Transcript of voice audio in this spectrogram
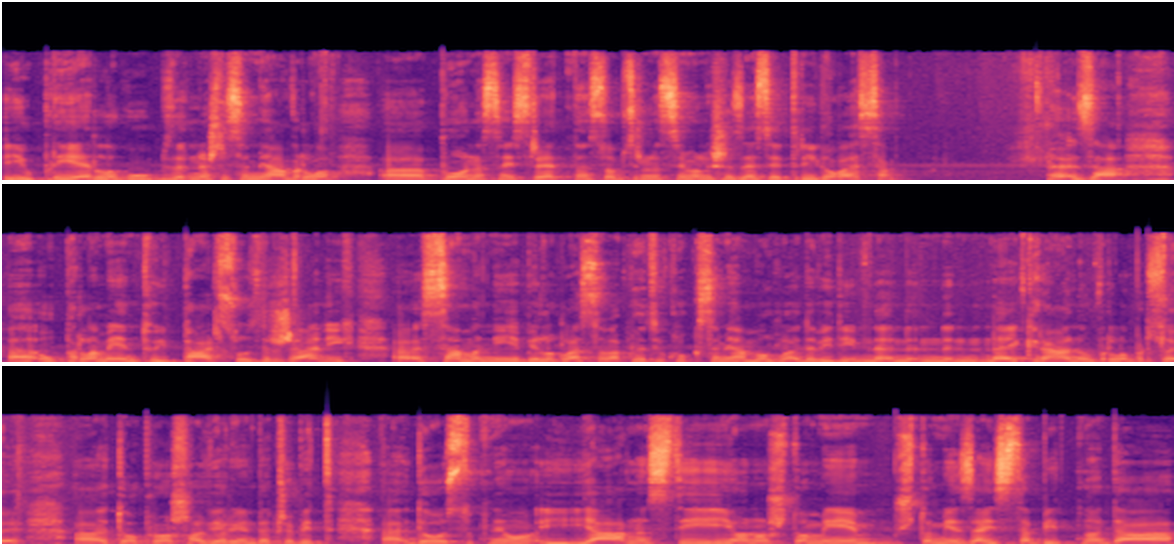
i u prijedlogu, na što sam ja vrlo ponosna i sretna, s obzirom da smo imali 63 glasa za u parlamentu i par suzdržanih. Samo nije bilo glasova protiv koliko sam ja mogla da vidim na, na, na ekranu. Vrlo brzo je to prošlo, ali vjerujem da će biti dostupno i javnosti. I ono što mi je, što mi je zaista bitno da,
